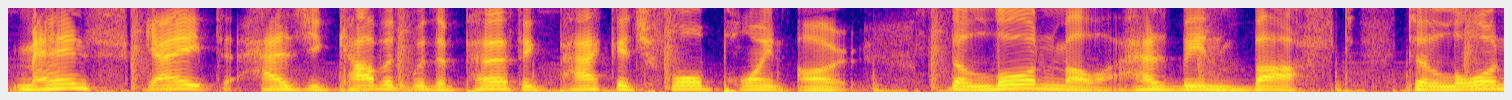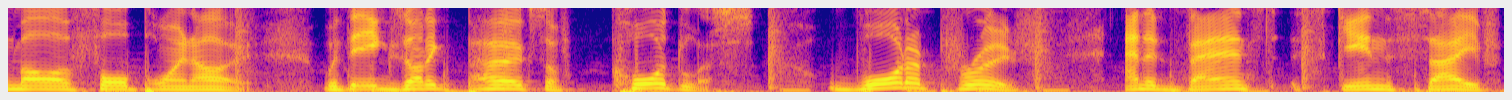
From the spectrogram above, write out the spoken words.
Manscaped has you covered with the perfect package 4.0. The lawnmower has been buffed to lawnmower 4.0 with the exotic perks of cordless, waterproof, and advanced skin safe,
